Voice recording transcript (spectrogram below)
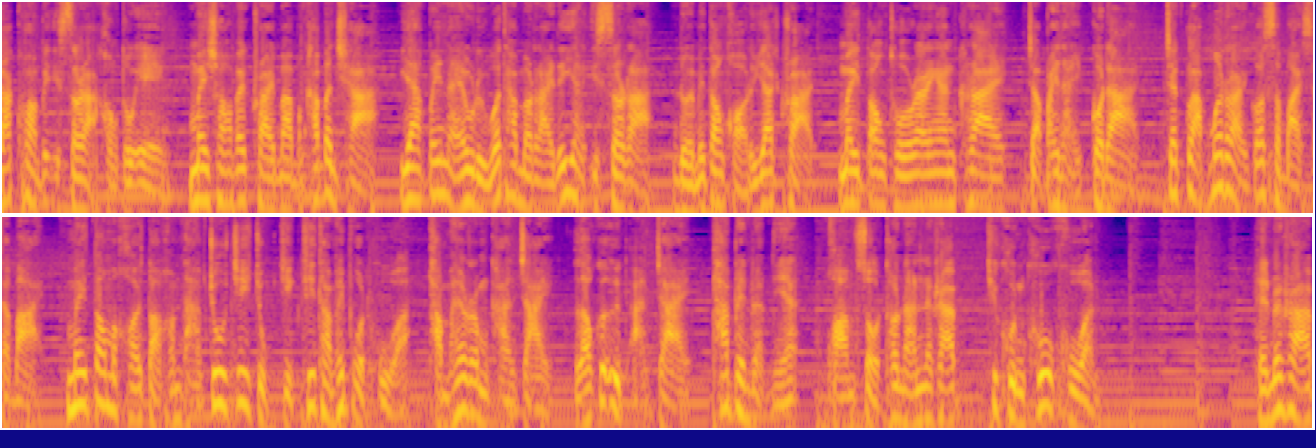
รักความเป็นอิสระของตัวเอง ไม่ชอบให้ใครมาบังคับบัญชา อยากไปไหนหรือว่าทำอะไรได้อย่างอิสระ โดยไม่ต้องขออนุญาตใคร ไม่ต้องโทรรายงานใคร จะไปไหนก็ได้ จะกลับเมื่อไหร่ก็สบายสบายๆไม่ต้องมาคอยตอบคำถามจู้จี้จุกจิกที่ทำให้ปวดหัวทำให้รำคาญใจ แล้วก็อึดอัดใจ ถ้าเป็นแบบนี้ความโสดเท่านั้นนะครับที่คุณคู่ควร เห็นไหมครับ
